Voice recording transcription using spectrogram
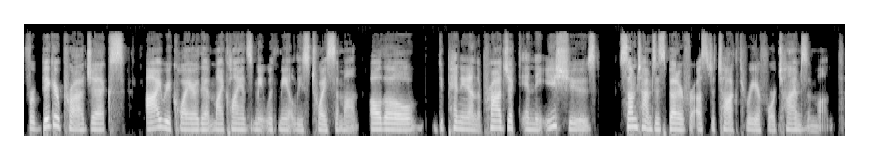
For bigger projects, I require that my clients meet with me at least twice a month. Although, depending on the project and the issues, Sometimes it's better for us to talk three or four times a month.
